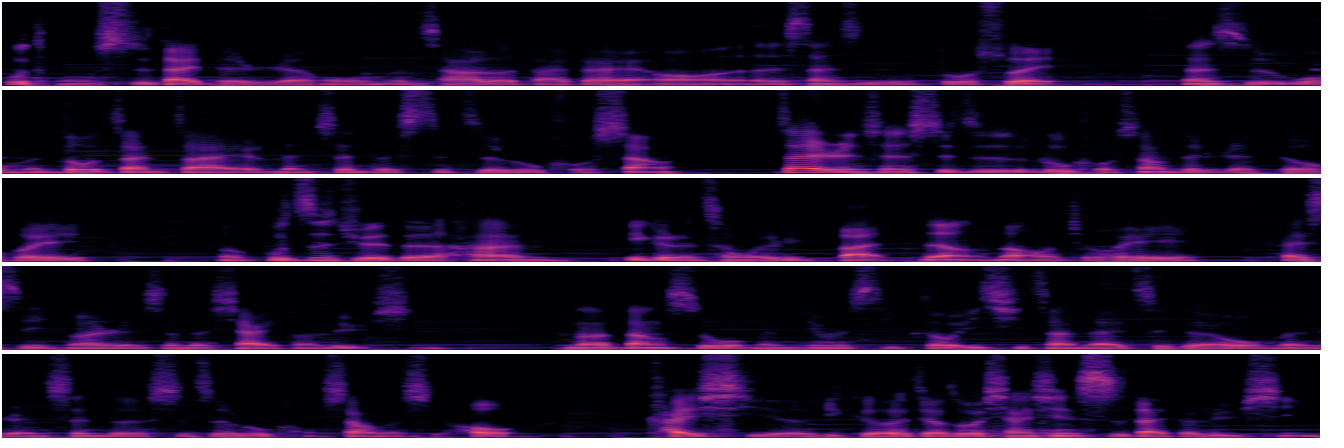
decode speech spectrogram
不同时代的人，我们差了大概呃三十多岁，但是我们都站在人生的十字路口上，在人生十字路口上的人都会呃不自觉的和一个人成为旅伴，这样，然后就会开始一段人生的下一段旅行。那当时我跟 Timothy 都一起站在这个我们人生的十字路口上的时候，开启了一个叫做相信世代的旅行。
